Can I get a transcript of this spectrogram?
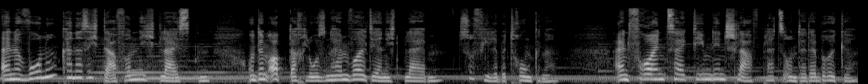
Eine Wohnung kann er sich davon nicht leisten und im Obdachlosenheim wollte er nicht bleiben. Zu viele Betrunkene. Ein Freund zeigte ihm den Schlafplatz unter der Brücke.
